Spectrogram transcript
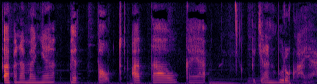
apa namanya bad thought atau kayak pikiran buruk lah ya.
